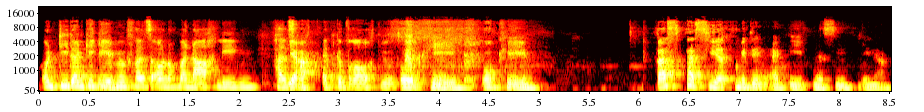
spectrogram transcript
und die dann gegebenenfalls okay. auch nochmal nachlegen, falls ja. noch Zeit gebraucht wird. Okay, okay. Was passiert mit den Ergebnissen, Lena?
